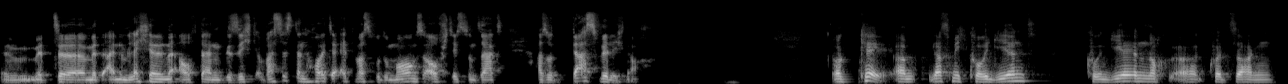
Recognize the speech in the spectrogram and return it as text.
Mit, äh, mit einem Lächeln auf deinem Gesicht. Was ist denn heute etwas, wo du morgens aufstehst und sagst, also das will ich noch? Okay, ähm, lass mich korrigieren, korrigieren noch äh, kurz sagen,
